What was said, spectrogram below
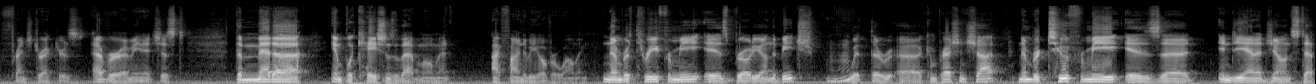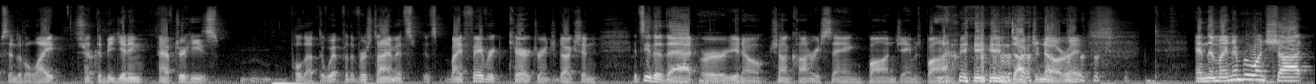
French directors ever. I mean, it's just the meta implications of that moment I find to be overwhelming. Number three for me is Brody on the beach with the uh, compression shot. Number two for me is uh, Indiana Jones steps into the light at the beginning after he's pulled out the whip for the first time. It's it's my favorite character introduction. It's either that or you know Sean Connery saying Bond, James Bond in Doctor No, right? And then my number one shot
